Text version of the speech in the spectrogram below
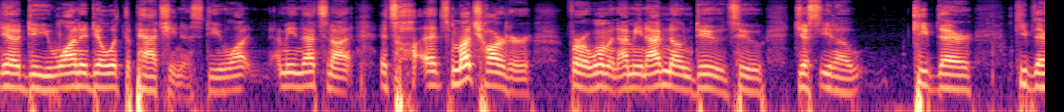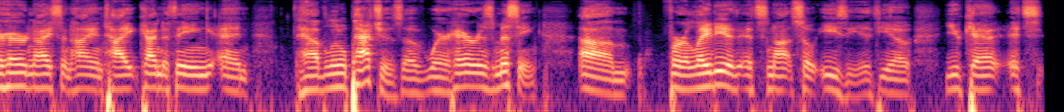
you know, do you want to deal with the patchiness? Do you want I mean, that's not it's it's much harder for a woman. I mean, I've known dudes who just you know keep their keep their hair nice and high and tight kind of thing, and have little patches of where hair is missing. Um, for a lady, it's not so easy. It, you know, you can't it's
